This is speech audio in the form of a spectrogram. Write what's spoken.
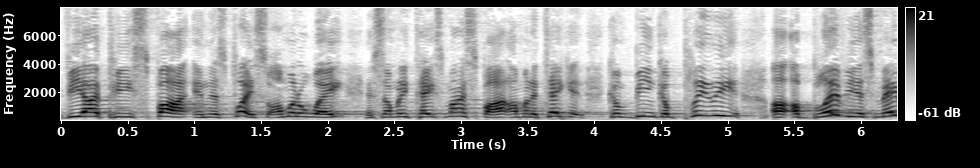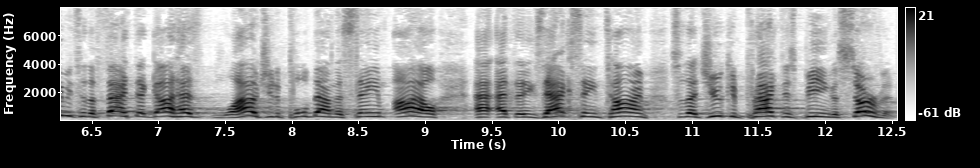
VIP spot in this place. So I'm going to wait. If somebody takes my spot, I'm going to take it, com- being completely uh, oblivious maybe to the fact that God has allowed you to pull down the same aisle at, at the exact same time so that you can practice being a servant.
